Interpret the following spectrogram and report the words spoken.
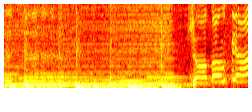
de ser. Yo confiaba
